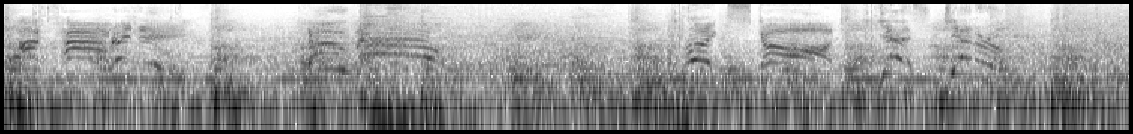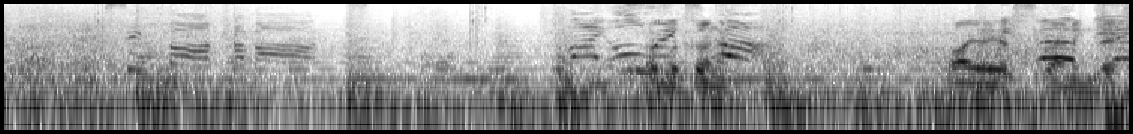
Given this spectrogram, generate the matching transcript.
Attack! Ready! Move out! Reichsguard! Yes, General! Sigmar commands! By look Ulric's on- wrath! Why are you standing there?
